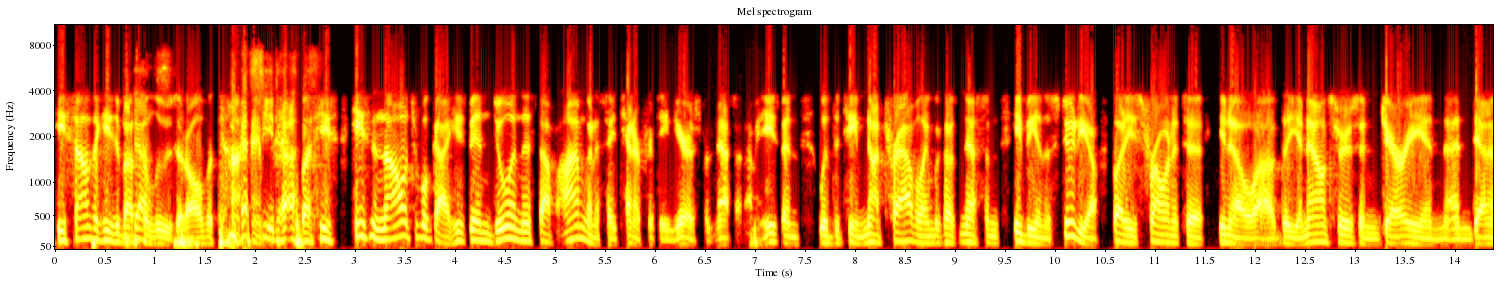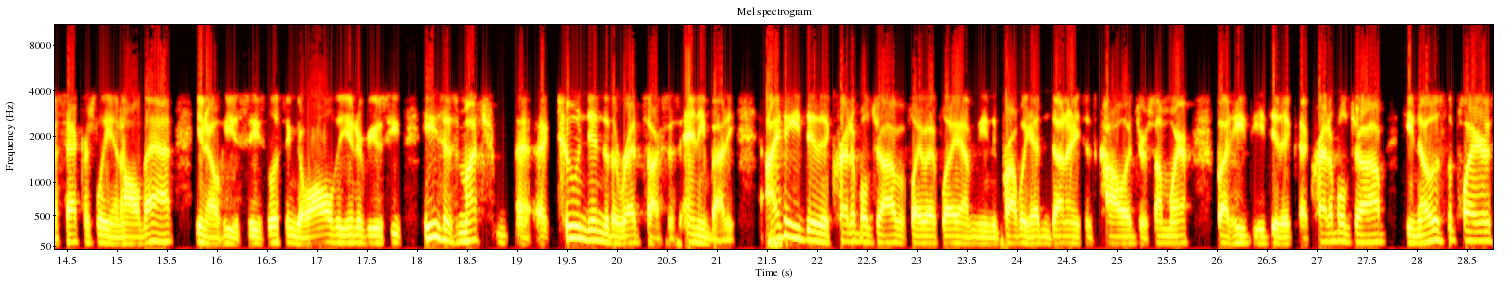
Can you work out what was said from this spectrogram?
He sounds like he's about to lose it all the time. Yes, he does. But he's he's a knowledgeable guy. He's been doing this stuff. I'm going to say ten or fifteen years for NESN. I mean, he's been with the team, not traveling because NESN he'd be in the studio, but he's throwing it to you know uh, the announcers and Jerry and, and Dennis Eckersley and all that. You know, he's he's listening to all the interviews. He he's as much uh, uh tuned into the Red Sox as anybody. I think he did a credible job of play by play. I mean, he probably hadn't done any since college or somewhere, but he he did a, a credible job. He knows the players.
